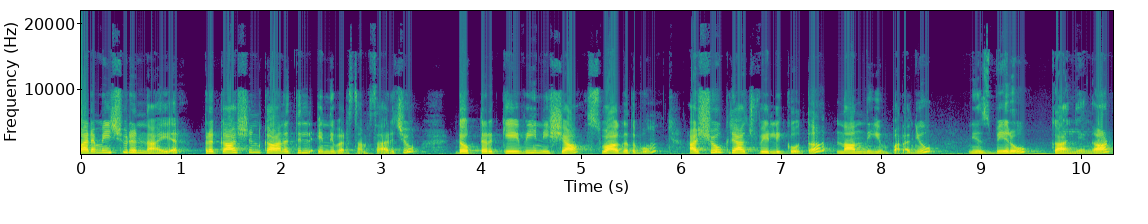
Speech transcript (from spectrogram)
Parameswaran Nair Prakashan Kanathil എന്നിവർ സംസാരിച്ചു. ഡോക്ടർ കെ വി നിഷ സ്വാഗതവും. അശോക് രാജ് വെള്ളിക്കോത്ത് നന്ദിയും പറഞ്ഞു. News bureau Kanhangad.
